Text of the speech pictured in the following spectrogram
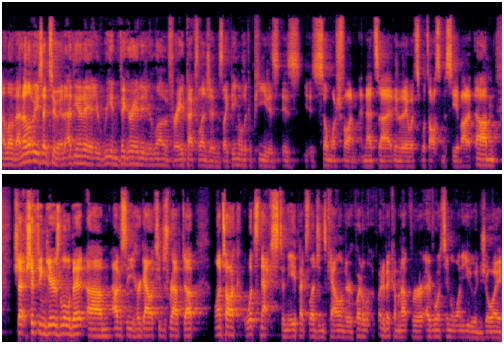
I love that. And I love what you said too. And at the end of the day, it reinvigorated your love for Apex Legends. Like being able to compete is is is so much fun, and that's uh, at the end of the day what's what's awesome to see about it. Um, sh- shifting gears a little bit. Um, obviously, her Galaxy just wrapped up. I want to talk what's next in the Apex Legends calendar. Quite a quite a bit coming up for every single one of you to enjoy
